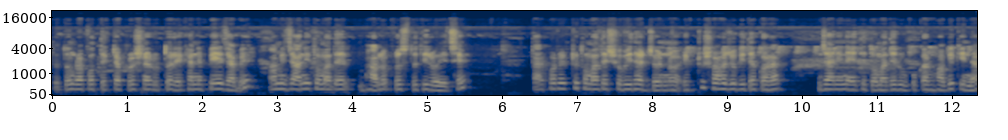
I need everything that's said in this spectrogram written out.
তো তোমরা প্রত্যেকটা প্রশ্নের উত্তর এখানে পেয়ে যাবে। আমি জানি তোমাদের ভালো প্রস্তুতি রয়েছে। তারপর একটু তোমাদের সুবিধার জন্য একটু সহযোগিতা করা। জানি না এতে তোমাদের উপকার হবে কি না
